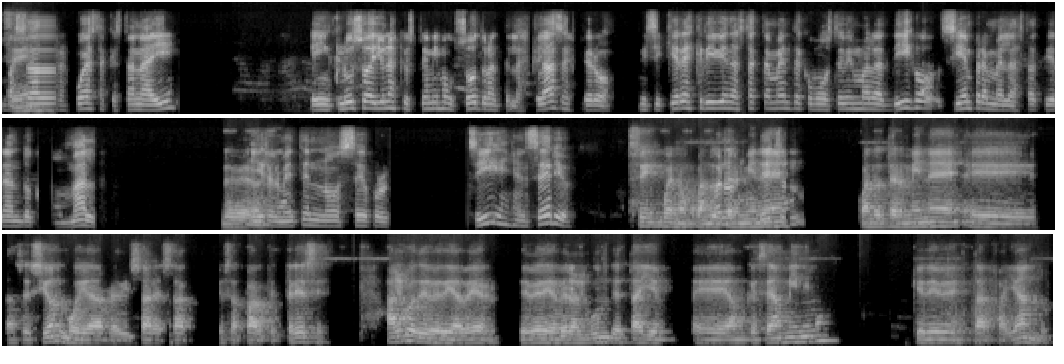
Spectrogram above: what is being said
Sí. basadas en las respuestas que están ahí. E incluso hay unas que usted mismo usó durante las clases, pero ni siquiera escribiendo exactamente como usted misma las dijo, siempre me la está tirando como mal. de Y veras. realmente no sé por qué. Sí, en serio. Sí, bueno, cuando Bueno, de termine, hecho, cuando termine eh, la sesión voy a revisar esa, esa parte 13. Algo debe de haber, debe de haber algún detalle, eh, aunque sea mínimo, que debe estar fallando.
